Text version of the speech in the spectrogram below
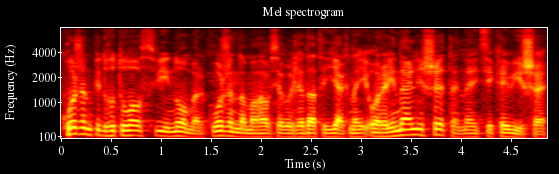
Кожен підготував свій номер, кожен намагався виглядати як найоригінальніше та найцікавіше.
